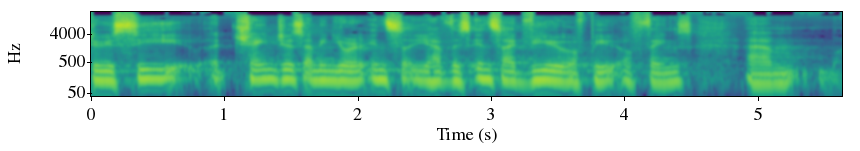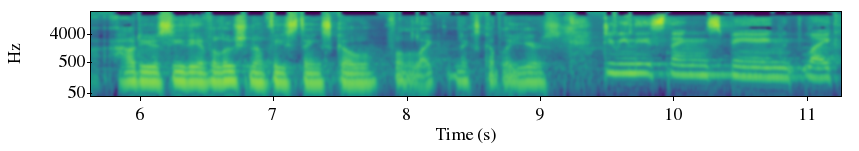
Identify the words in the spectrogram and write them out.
do you see uh, changes? I mean, you're inside, you have this inside view of of things. Um, how do you see the evolution of these things go for the like next couple of years? Do you mean these things being like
